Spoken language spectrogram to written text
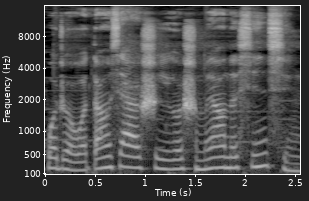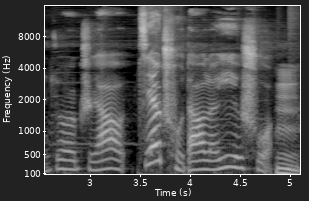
或者我当下是一个什么样的心情，就是只要接触到了艺术，嗯，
